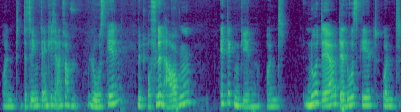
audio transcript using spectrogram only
Und deswegen denke ich einfach losgehen, mit offenen Augen entdecken gehen. Und nur der, der losgeht und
